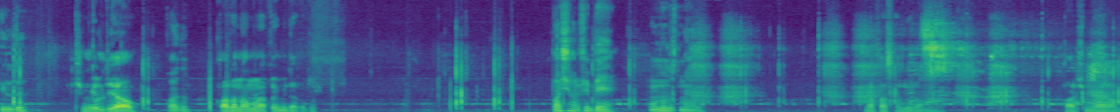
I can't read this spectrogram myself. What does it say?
Güldü. Kim güldü ya? Kadın. Kadın amına koyayım bir dakika dur. Baş harfi B. Onu unutmayalım. Nefes alıyor amına. Karşımda herhalde.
